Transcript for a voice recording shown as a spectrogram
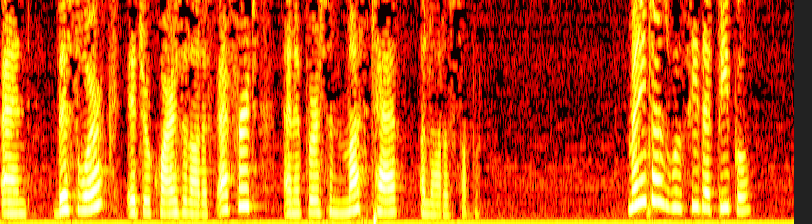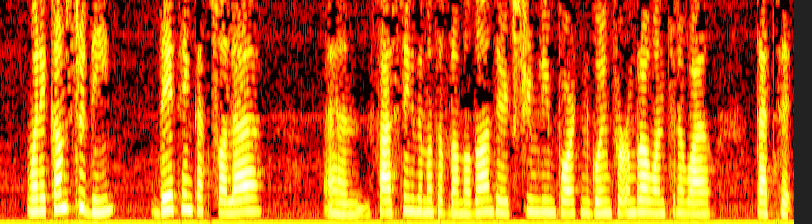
And this work, it requires a lot of effort, and a person must have a lot of sabr. Many times we'll see that people, when it comes to deen, they think that salah and fasting in the month of Ramadan, they're extremely important, going for umrah once in a while, that's it.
